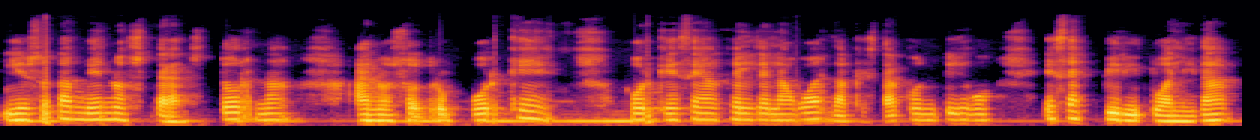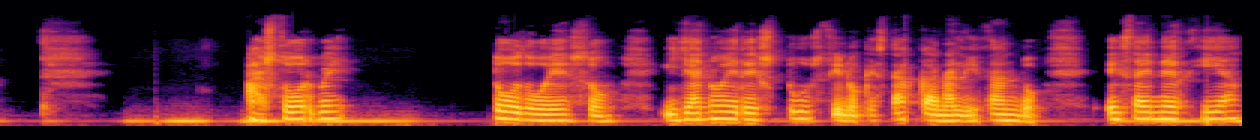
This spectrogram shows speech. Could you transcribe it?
Y eso también nos trastorna a nosotros. ¿Por qué? Porque ese ángel de la guarda que está contigo, esa espiritualidad, absorbe todo eso y ya no eres tú, sino que estás canalizando esa energía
